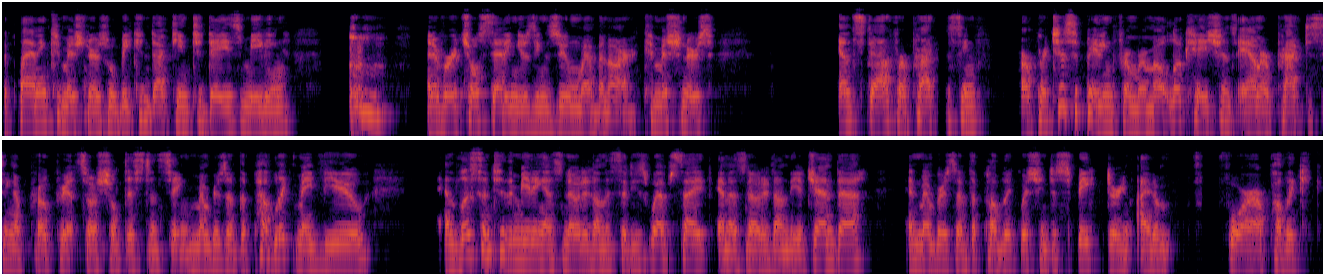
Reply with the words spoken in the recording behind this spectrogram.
the planning commissioners will be conducting today's meeting in a virtual setting using Zoom webinar. Commissioners and staff are practicing are participating from remote locations and are practicing appropriate social distancing. Members of the public may view and listen to the meeting as noted on the city's website and as noted on the agenda. And members of the public wishing to speak during item four, our public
